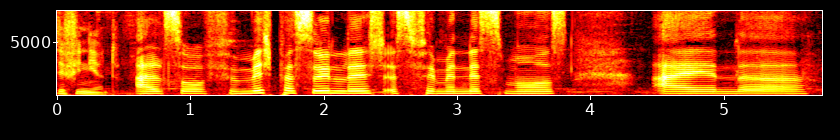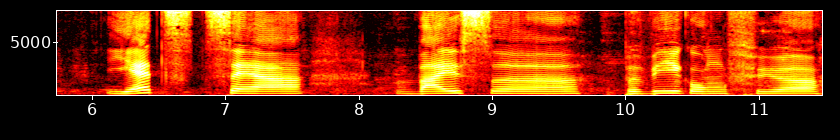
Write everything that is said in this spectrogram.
definiert? Also für mich persönlich ist Feminismus eine jetzt sehr weiße Bewegung für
